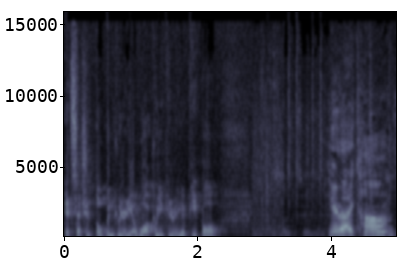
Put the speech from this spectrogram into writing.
it's such an open community, a welcoming community of people. Here I come.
